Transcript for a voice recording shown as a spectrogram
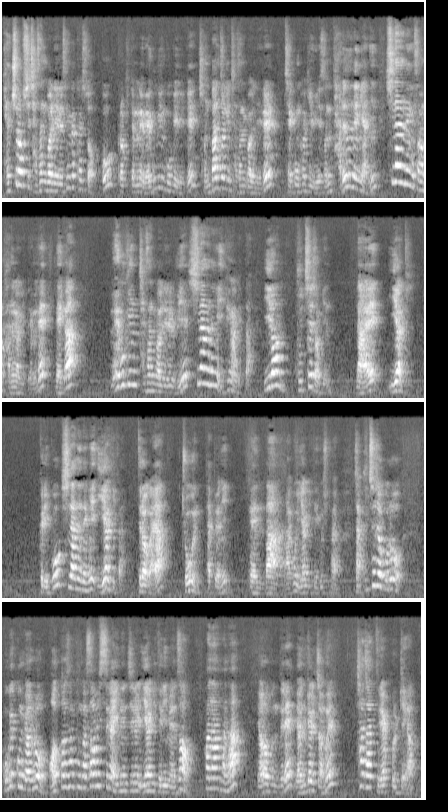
대출 없이 자산 관리를 생각할 수 없고 그렇기 때문에 외국인 고객에게 전반적인 자산 관리를 제공하기 위해서는 다른 은행이 아닌 신한은행에서만 가능하기 때문에 내가 외국인 자산 관리를 위해 신한은행에 입행하겠다. 이런 구체적인 나의 이야기 그리고 신한은행의 이야기가 들어가야 좋은 답변이 된다라고 이야기 드리고 싶어요. 자, 구체적으로 고객군별로 어떤 상품과 서비스가 있는지를 이야기 드리면서 하나하나 여러분들의 연결점을 찾아 드려 볼게요.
